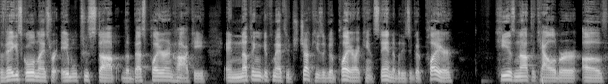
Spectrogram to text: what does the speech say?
The Vegas Golden Knights were able to stop the best player in hockey, and nothing against Matthew Tkachuk. He's a good player. I can't stand him, but he's a good player. He is not the caliber of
